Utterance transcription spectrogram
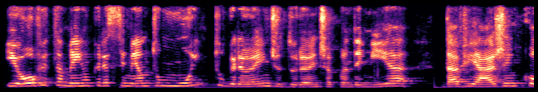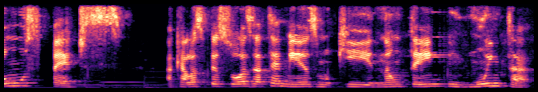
e houve também um crescimento muito grande durante a pandemia da viagem com os pets. Aquelas pessoas até mesmo que não têm muita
